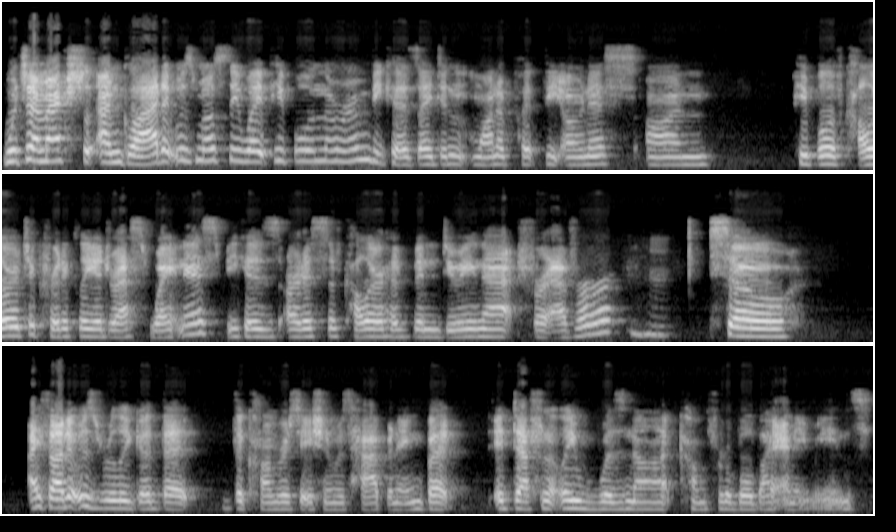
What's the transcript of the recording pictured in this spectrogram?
which I'm actually I'm glad it was mostly white people in the room because I didn't want to put the onus on people of color to critically address whiteness because artists of color have been doing that forever. Mm-hmm. So I thought it was really good that the conversation was happening, but it definitely was not comfortable by any means.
